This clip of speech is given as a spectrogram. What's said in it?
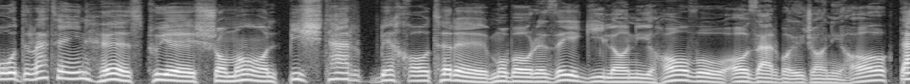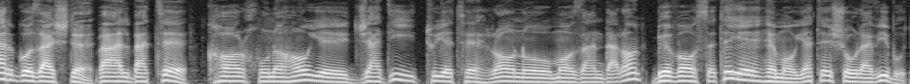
قدرت این حزب توی شمال بیشتر به خاطر مبارزه گیلانی ها و آذربایجانی ها در گذشته و البته کارخونه های جدید توی تهران و مازندران به واسطه حمایت شوروی بود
